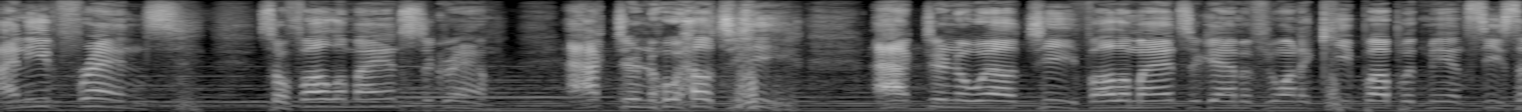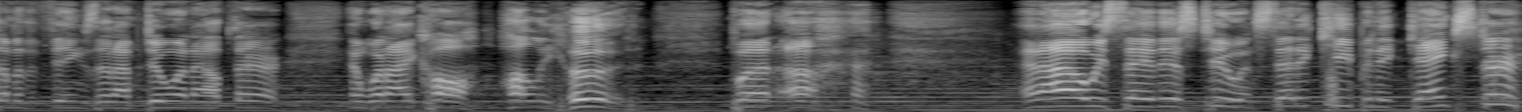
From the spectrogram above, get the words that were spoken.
I need friends. So follow my Instagram, actor Noel G actor Noel G. Follow my Instagram if you want to keep up with me and see some of the things that I'm doing out there and what I call Hollywood. But, uh, and I always say this too instead of keeping it gangster,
